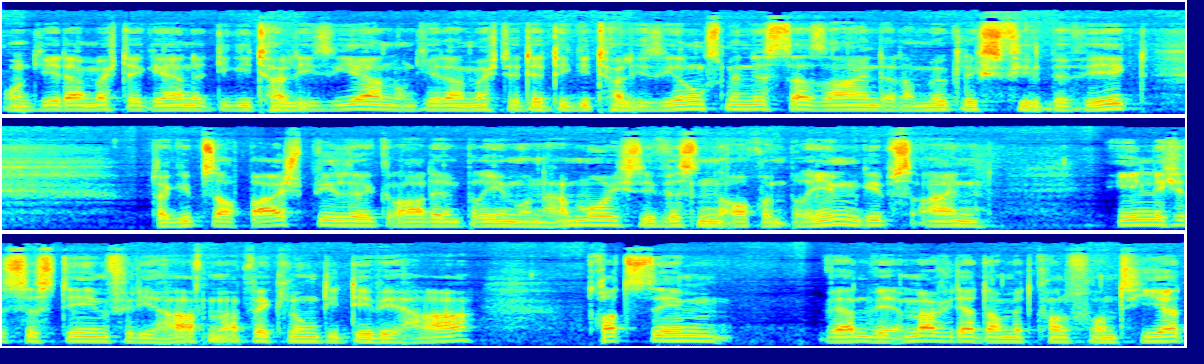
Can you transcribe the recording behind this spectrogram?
Und jeder möchte gerne digitalisieren und jeder möchte der Digitalisierungsminister sein, der da möglichst viel bewegt. Da gibt es auch Beispiele, gerade in Bremen und Hamburg. Sie wissen, auch in Bremen gibt es ein ähnliches System für die Hafenabwicklung, die DBH. Trotzdem werden wir immer wieder damit konfrontiert,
